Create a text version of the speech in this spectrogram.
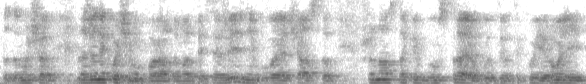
Тому що навіть не хочемо порадуватися житті. Буває часто, що нас так якби устраює бути в такої ролі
